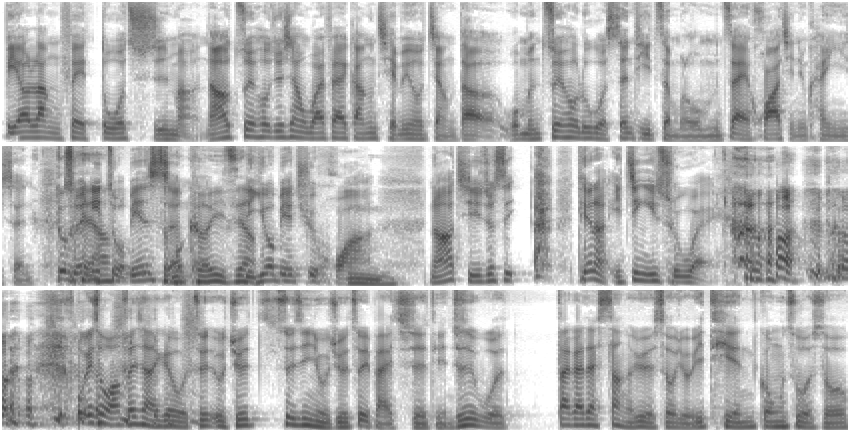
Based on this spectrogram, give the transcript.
不要浪费多吃嘛，然后最后就像 WiFi 刚刚前面有讲到，我们最后如果身体怎么了，我们再花钱去看医生，所以你左边省怎么可以这样你右边去花，嗯然后其实就是天哪，一进一出哎、我跟你说，我要分享一个我最我觉得最近我觉得最白痴的点，就是我大概在上个月的时候，有一天工作的时候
